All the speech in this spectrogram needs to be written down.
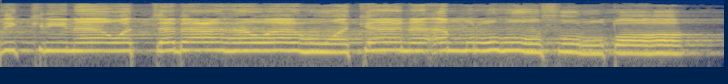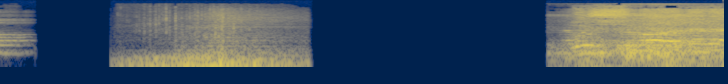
ذكرنا واتبع هواه وكان أمره فرطا. بشرى لنا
